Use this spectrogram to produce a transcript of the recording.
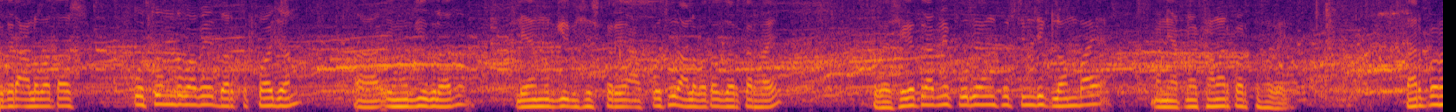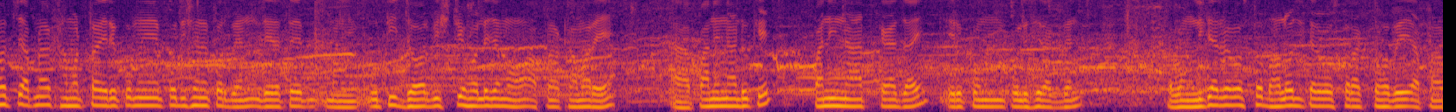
ওদের আলো বাতাস প্রচণ্ডভাবে দরকার, প্রয়োজন এই মুরগিগুলোর, লেয়ার মুরগির বিশেষ করে প্রচুর আলো বাতাস দরকার হয়। তবে সেক্ষেত্রে আপনি পূর্ব এবং পশ্চিম দিক লম্বায় মানে আপনার খামার করতে হবে। তারপর হচ্ছে আপনার খামারটা এরকমই পজিশনে করবেন, যেটাতে মানে অতি ঝড় বৃষ্টি হলে যেন আপনার খামারে পানি না ঢুকে, পানি না আটকা যায়, এরকম পলিসি রাখবেন। এবং লিটার ব্যবস্থা, ভালো লিটার ব্যবস্থা রাখতে হবে। আপনার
